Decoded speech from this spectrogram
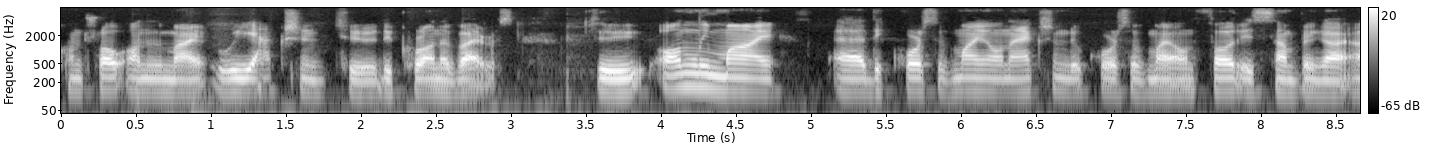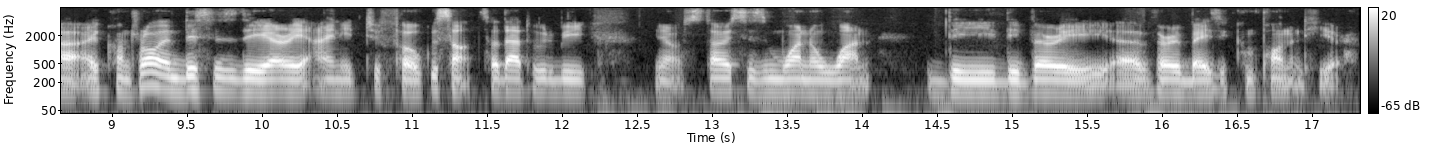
control only my reaction to the coronavirus, to only my uh, the course of my own action, the course of my own thought is something I, I, control, and this is the area I need to focus on. So that would be, you know, Stoicism 101, the the very uh, very basic component here.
